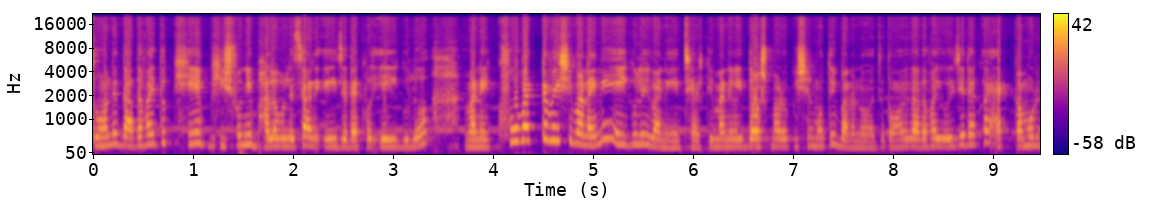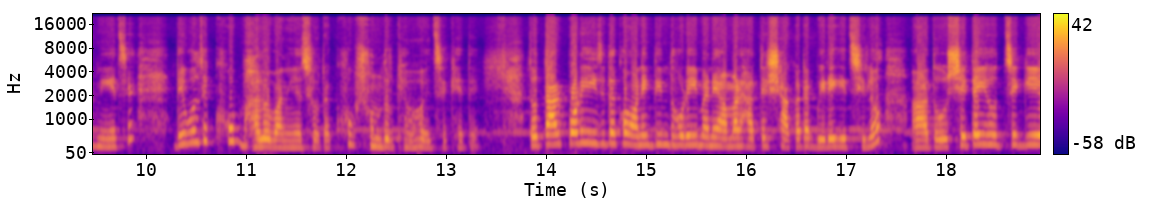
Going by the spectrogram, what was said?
তোমাদের দাদাভাই তো খেয়ে ভীষণই ভালো বলেছে। আর এই যে দেখো এইগুলো মানে খুব একটা বেশি বানাইনি এইগুলোই বানিয়েছি আর কি। মানে ওই দশ বারো পিসের মতোই বানানো হয়েছে। তোমাদের দাদাভাই ওই যে দেখো এক কামড় নিয়েছে, দিয়ে বলছে খুব ভালো বানিয়েছো ওটা, খুব সুন্দর খেয়ে হয়েছে খেতে। তো তারপরে এই যে দেখো অনেক দিন ধরেই মানে আমার হাতের শাখাটা বেড়ে গেছিল। তো সেটাই হচ্ছে গিয়ে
